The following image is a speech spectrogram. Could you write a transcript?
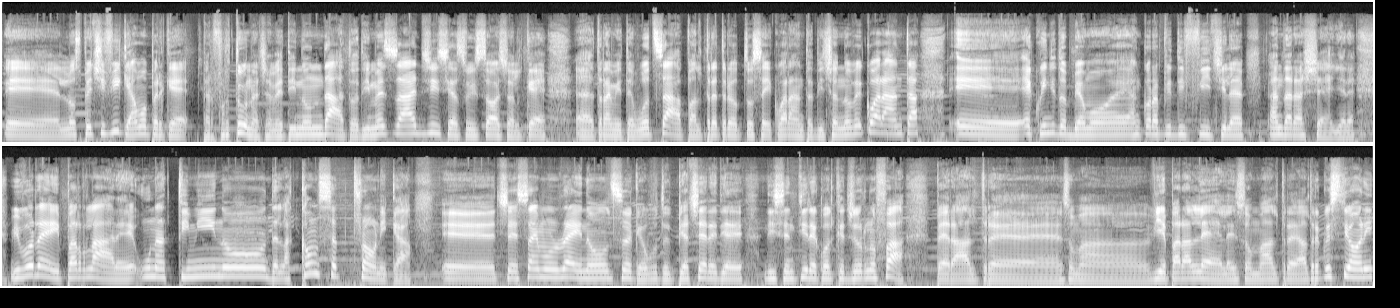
E lo specifichiamo perché per fortuna ci avete inondato di messaggi sia sui social che eh, tramite Whatsapp al 3386 40 19 40 e, e quindi dobbiamo è ancora più difficile andare a scegliere. Vi vorrei parlare un attimino della Conceptronica. Eh, c'è Simon Reynolds che ho avuto il piacere di, di sentire qualche giorno fa per altre insomma vie parallele, insomma altre, altre questioni.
